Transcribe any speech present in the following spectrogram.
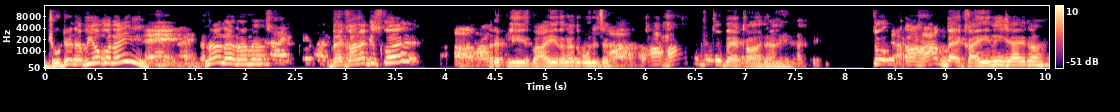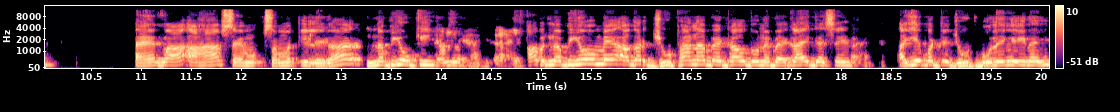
झूठे नबियों को नहीं? ना ना ना ना। बहकाना किसको है? अरे प्लीज़ भाई, इतना तो बोले सकते को बहकाना है। तो अहाब बहका ही नहीं जाएगा। अहाब सम्मति लेगा नबियों की। अब नबियों में अगर झूठा ना बैठा हो तो उन्हें बहकाए कैसे? आइए पट्टे झूठ बोलेंगे ही नहीं।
